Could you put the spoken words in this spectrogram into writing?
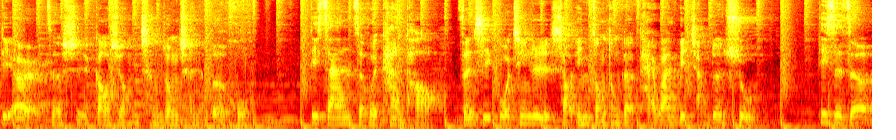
第二则是高雄城中城的恶火。第三则会探讨分析国庆日小英总统的台湾立场论述。第四则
